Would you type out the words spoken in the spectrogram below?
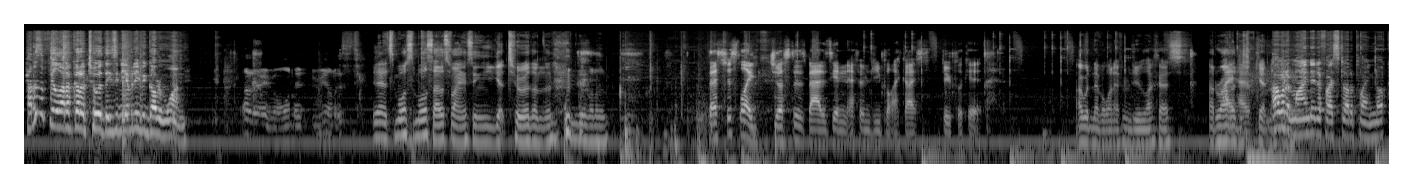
How does it feel that I've got a two of these and you haven't even gotten one? I don't even want it, to be honest. Yeah, it's more more satisfying seeing you get two of them than than one of them. That's just like just as bad as getting an FMG Black Ice duplicate. I would never want FMG Black Ice. I'd rather I just have. get. I wouldn't mind it if I started playing Nøkk.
